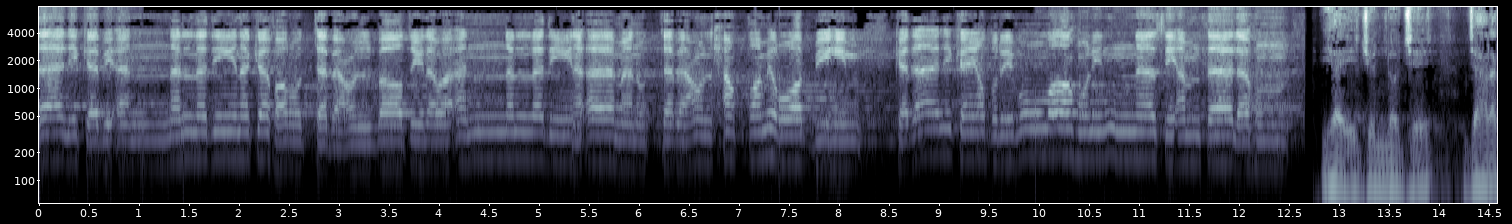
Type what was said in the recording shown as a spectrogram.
ذلك بأن الذين كفروا اتبعوا الباطل وأن الذين آمنوا اتبعوا الحق من ربهم كذلك يضرب الله للناس أمثالهم ইহা এই জন্য যে যাহারা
